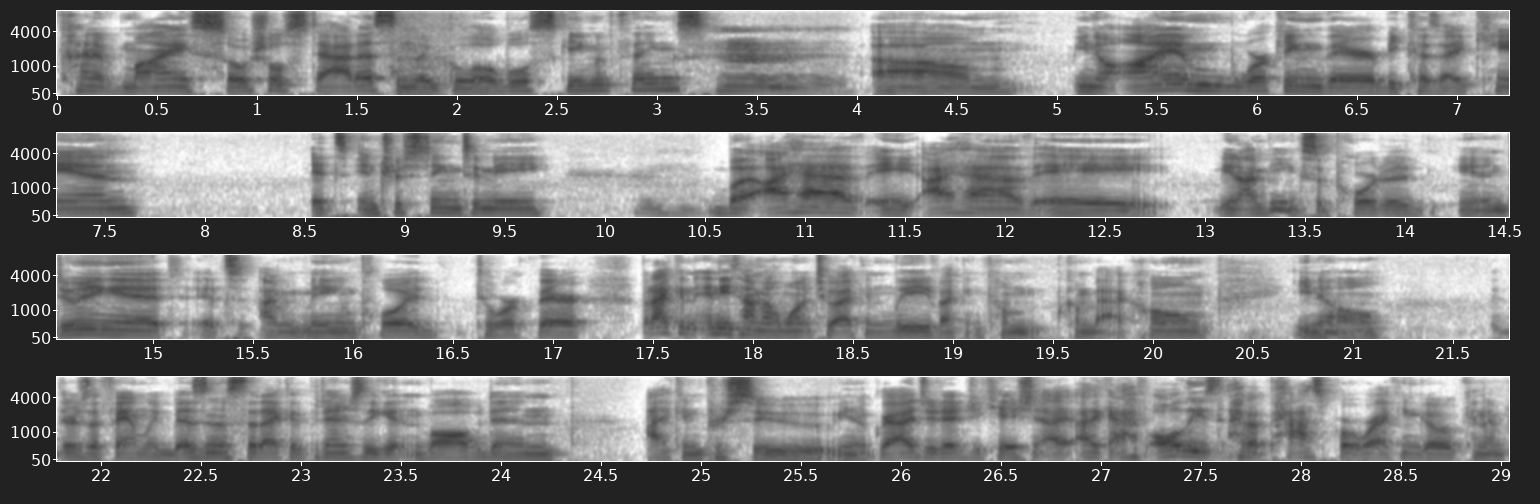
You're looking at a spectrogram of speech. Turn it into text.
kind of my social status in the global scheme of things Hmm. um, you know, I am working there because I can. It's interesting to me, but I have a, I have a, you know, I'm being supported in doing it. It's, I'm being employed to work there, but I can anytime I want to, I can leave. I can come come back home. You know, there's a family business that I could potentially get involved in. I can pursue, you know, graduate education. I, I have all these. I have a passport where I can go kind of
